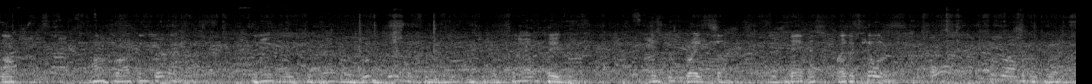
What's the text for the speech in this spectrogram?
2023 production, Pop Rock and present our first movie, which is a fan favorite, Mr. Brightside, is famous by the Killers. Give a round of applause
